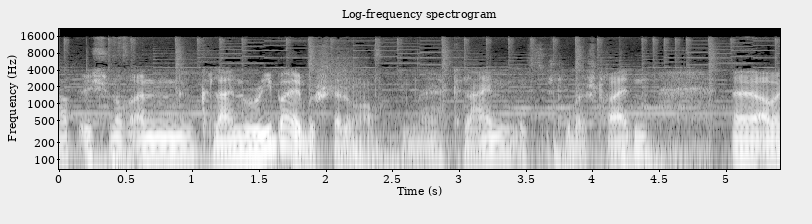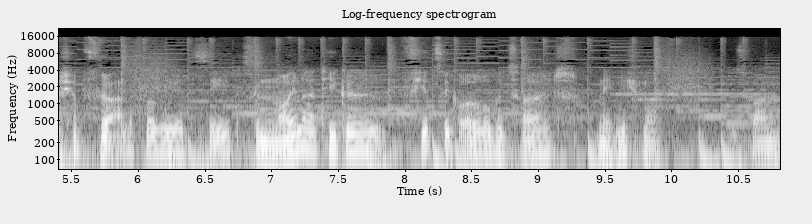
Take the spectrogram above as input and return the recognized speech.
habe ich noch eine kleine Rebuy-Bestellung aufgegeben. Naja, klein lässt sich drüber streiten. Äh, aber ich habe für alles, was ihr jetzt seht, sind neun Artikel, 40 Euro bezahlt. Ne, nicht mal. Das waren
